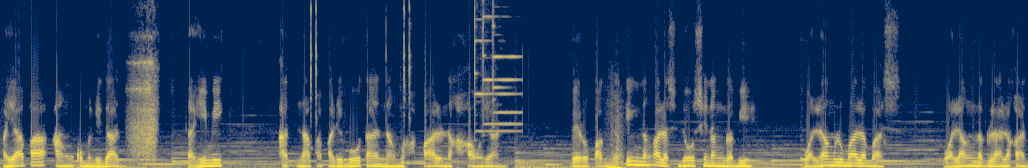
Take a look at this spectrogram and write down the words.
Mayapa ang komunidad, tahimik at napapalibutan ng makapal na kakawayan. Pero pagdating ng alas 12 ng gabi, walang lumalabas, walang naglalakad,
